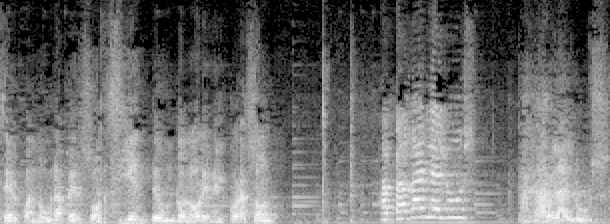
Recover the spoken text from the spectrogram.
hacer cuando una persona siente un dolor en el corazón? Apagar la luz. Apagar la luz.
